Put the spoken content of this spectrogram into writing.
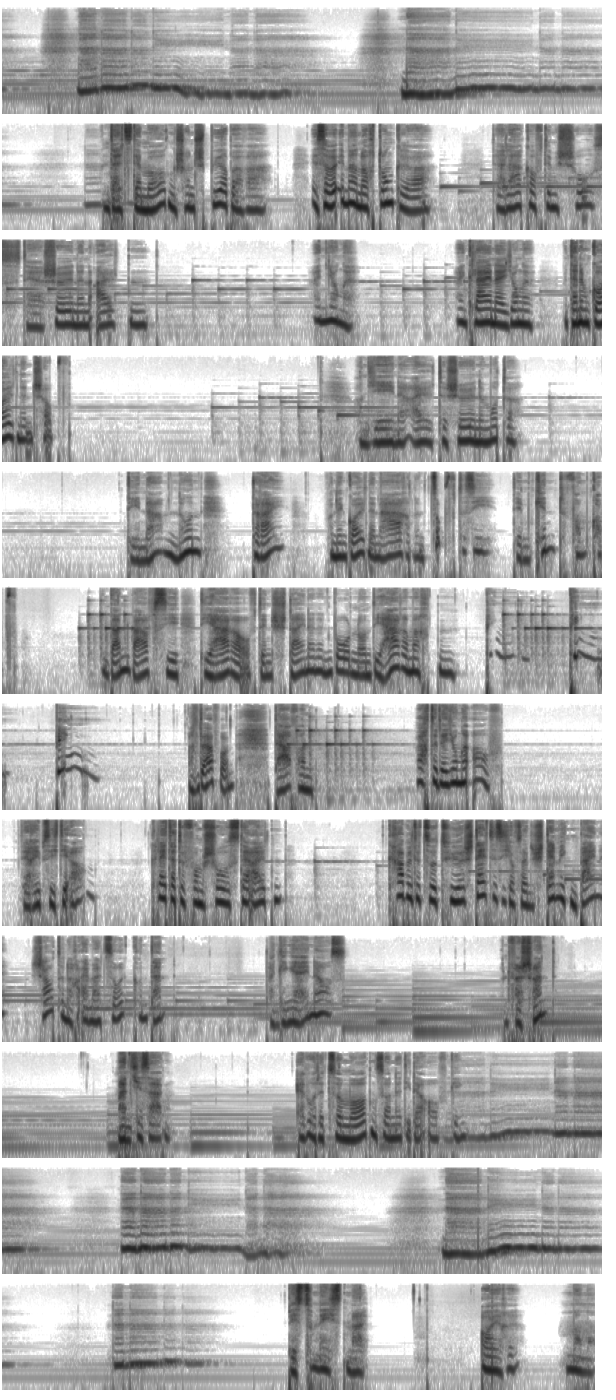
Und als der Morgen schon spürbar war, es aber immer noch dunkel war, da lag auf dem Schoß der schönen Alten ein Junge, ein kleiner Junge mit einem goldenen Schopf. Und jene alte, schöne Mutter, die nahm nun drei von den goldenen Haaren und zupfte sie dem Kind vom Kopf. Und dann warf sie die Haare auf den steinernen Boden und die Haare machten Ping, Ping, Ping. Und davon, davon wachte der Junge auf. Der rieb sich die Augen, kletterte vom Schoß der Alten, krabbelte zur Tür, stellte sich auf seine stämmigen Beine, schaute noch einmal zurück und dann, dann ging er hinaus und verschwand. Manche sagen, er wurde zur Morgensonne, die da aufging. Bis zum nächsten Mal. Eure Momo.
